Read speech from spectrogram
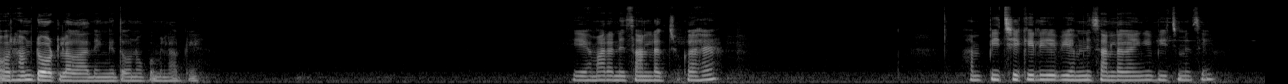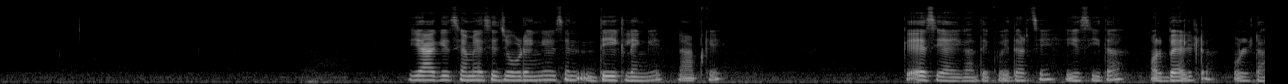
और हम डॉट लगा देंगे दोनों को मिला के। ये हमारा निशान लग चुका है। हम पीछे के लिए भी हम निशान लगाएँगे बीच में से। ये आगे से हम ऐसे जोड़ेंगे उसे देख लेंगे नाप के कि ऐसे आएगा। देखो इधर से ये सीधा और बेल्ट उल्टा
